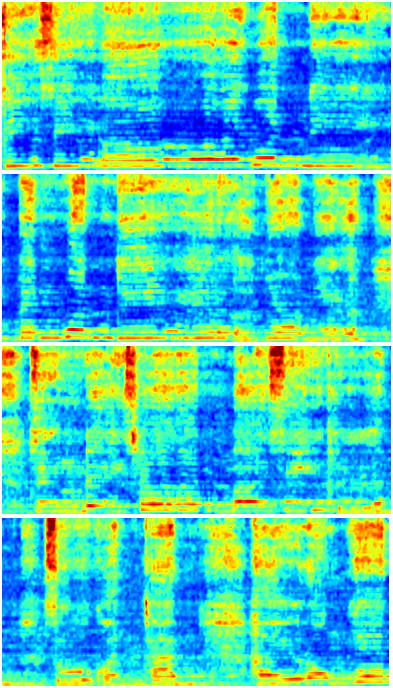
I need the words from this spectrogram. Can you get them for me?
สีสีอ๋ยวันนี้เป็นวันดีเลิกยามเย็นจึงได้เชิญบายสีเรือน สู่ขวัญทัน ให้ร่มเย็น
